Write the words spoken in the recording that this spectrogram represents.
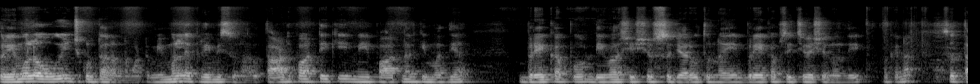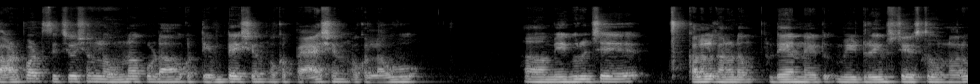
ప్రేమలో ఊహించుకుంటారన్నమాట. మిమ్మల్ని ప్రేమిస్తున్నారు. థర్డ్ పార్టీకి మీ పార్ట్నర్కి మధ్య బ్రేకప్ డివర్స్ ఇష్యూస్ జరుగుతున్నాయి బ్రేకప్ సిచ్యువేషన్ ఉంది ఓకేనా? సో థర్డ్ పార్టీ సిచ్యువేషన్లో ఉన్నా కూడా ఒక టెంప్టేషన్ ఒక ప్యాషన్ ఒక లవ్ మీ గురించే కళలు కనడం డే అండ్ నైట్ మీ డ్రీమ్స్ చేస్తూ ఉన్నారు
